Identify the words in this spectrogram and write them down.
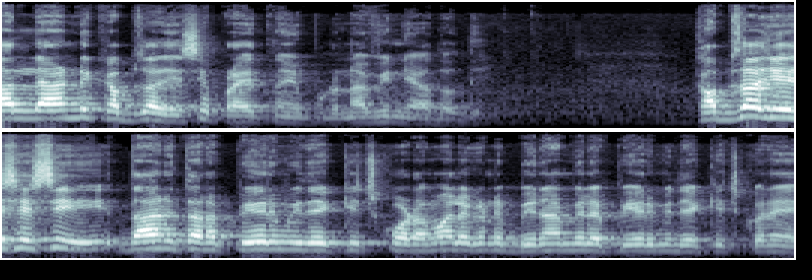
ఆ ల్యాండ్ని కబ్జా చేసే ప్రయత్నం ఇప్పుడు నవీన్ యాదవ్ది. కబ్జా చేసేసి దాన్ని తన పేరు మీద ఎక్కించుకోవడమా లేకుంటే బినామీల పేరు మీద ఎక్కించుకునే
